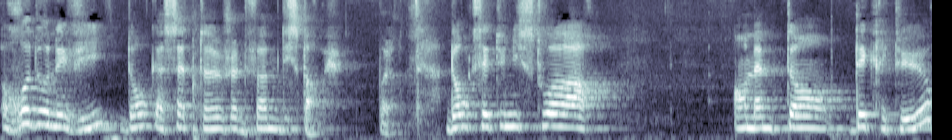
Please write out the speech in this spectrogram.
redonner vie donc à cette jeune femme disparue. Voilà. Donc c'est une histoire en même temps d'écriture,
